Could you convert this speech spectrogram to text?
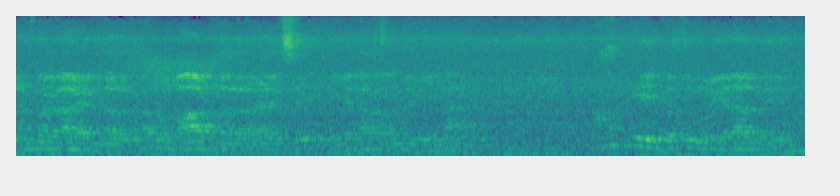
நண்பர்களாக இருந்தாலும் கூட ஒரு மாவட்டத்தில் தலைவர் அழைச்சி நீங்கள் எல்லாரும் வந்திருக்கீங்கன்னா ஆர்டிஐ பற்றி உங்களுக்கு ஏதாவது தெரியுமா?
